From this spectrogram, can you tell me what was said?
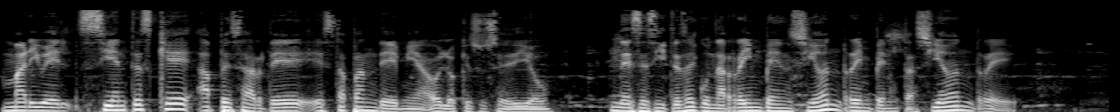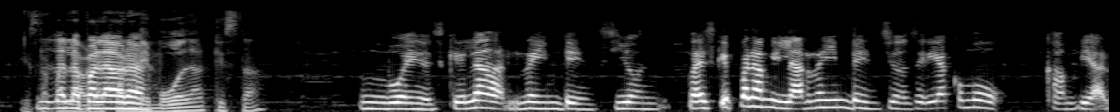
Maribel, ¿sientes que a pesar de esta pandemia o lo que sucedió, necesites alguna reinvención, reinventación, re... esta La- la palabra tan de moda que está? Bueno, es que la reinvención, es que para mí la reinvención sería como cambiar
